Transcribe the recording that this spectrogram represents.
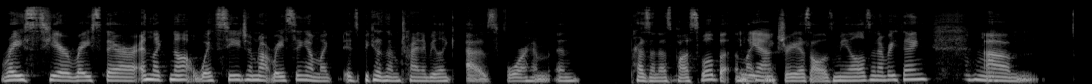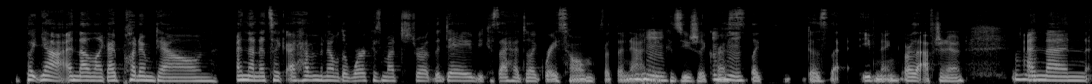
race here, race there. And like not with Siege. I'm not racing. I'm like, it's because I'm trying to be like as for him and present as possible, but and like yeah. make sure he has all his meals and everything. Mm-hmm. Um, but yeah, and then like I put him down, and then it's like I haven't been able to work as much throughout the day because I had to like race home for the nanny because mm-hmm. usually Chris mm-hmm. like does the evening or the afternoon, mm-hmm. and then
